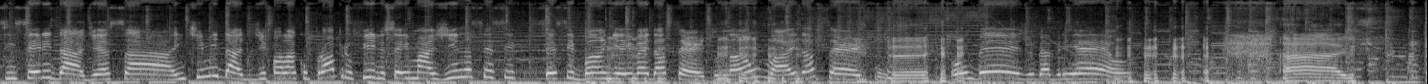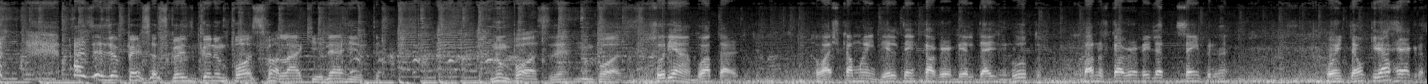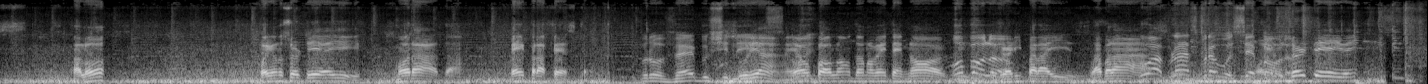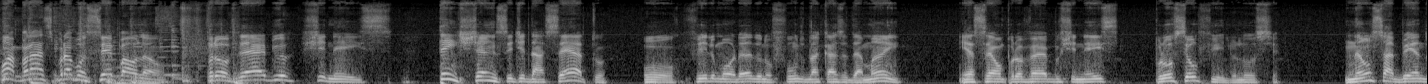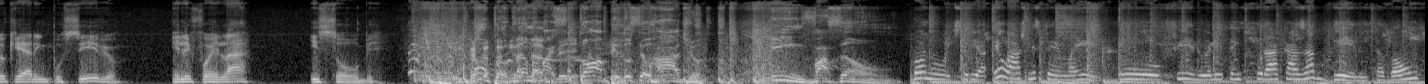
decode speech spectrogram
sinceridade, essa intimidade de falar com o próprio filho, você imagina se esse, se esse bang aí vai dar certo. Não vai dar certo. Um beijo, Gabriel. Ai. Às vezes eu penso as coisas que eu não posso falar aqui, né, Rita? Não posso, né? Não posso. Surian, boa tarde. Eu acho que a mãe dele tem que ficar vermelha 10 minutos para não ficar vermelha sempre, né? Ou então criar regras. Alô? Põe no sorteio aí. Morada. Vem pra festa. Provérbio chinês. Julian, é o Paulão da 99. Ô, Paulão. Jardim Paraíso. Abraço. Um abraço pra você, Põe Paulão. sorteio, hein? Um abraço pra você, Paulão. Provérbio chinês. Tem chance de dar certo? O filho morando no fundo da casa da mãe? E esse é um provérbio chinês pro seu filho, Lúcia. Não sabendo que era impossível, ele foi lá e soube. O programa mais top do seu rádio. Invasão. Boa noite, seria. Eu acho nesse tema aí, o filho, ele tem que furar a casa dele, tá bom?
